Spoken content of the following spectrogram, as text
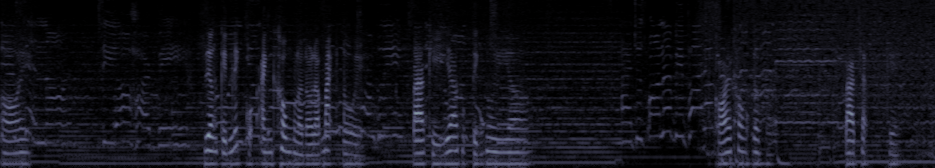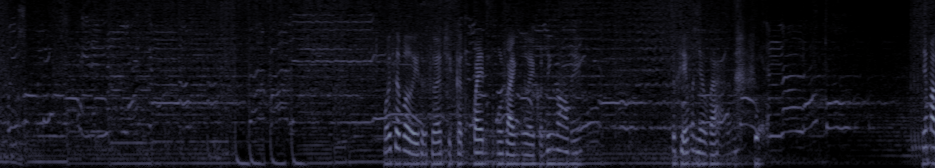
Ôi. Riêng cái nick của anh không là nó đã mạnh rồi. Ba ký uh, thuộc tính thôi uh... có hay không cũng được. Ba trận. Ok. Mỗi server thì thường thường em chỉ cần quen một vài người có nick ngon đấy cứ thế mà nhờ vả. Nhưng mà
